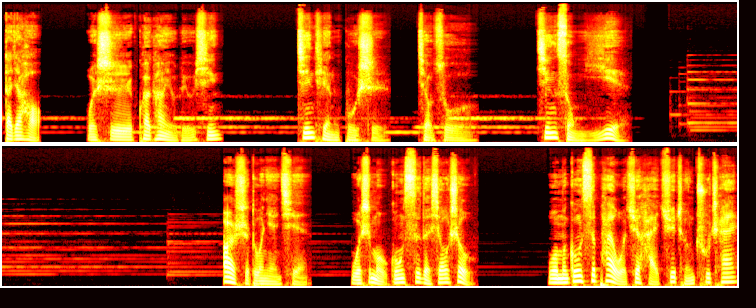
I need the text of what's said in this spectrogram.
大家好，我是快看有流星。今天的故事叫做《惊悚一夜》。二十多年前，我是某公司的销售，我们公司派我去海曲城出差，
